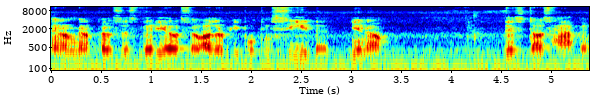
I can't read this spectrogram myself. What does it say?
and I'm going to post this video so other people can see that, you know, this does happen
